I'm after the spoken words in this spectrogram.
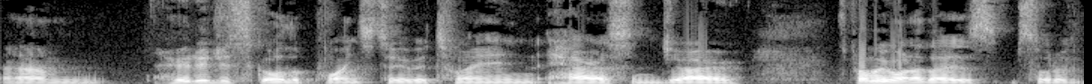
Um, who did you score the points to between Harris and Joe? it's probably one of those sort of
